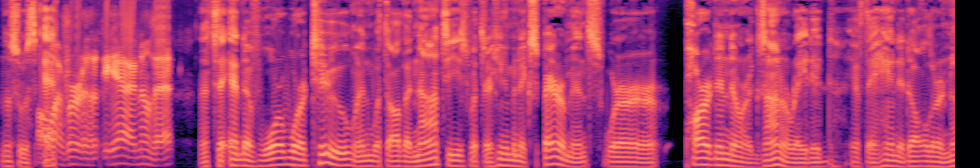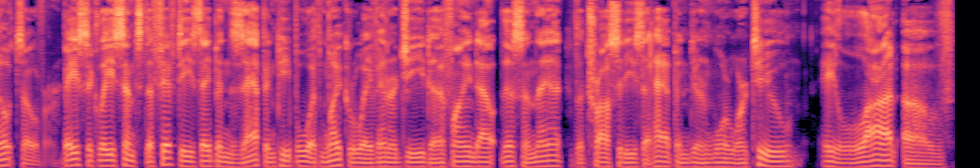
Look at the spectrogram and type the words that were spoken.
This was oh, at, I've heard of it. Yeah, I know that. That's the end of World War II, and with all the Nazis with their human experiments were pardoned or exonerated if they handed all their notes over. Basically, since the 50s, they've been zapping people with microwave energy to find out this and that, the atrocities that happened during World War II. A lot of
